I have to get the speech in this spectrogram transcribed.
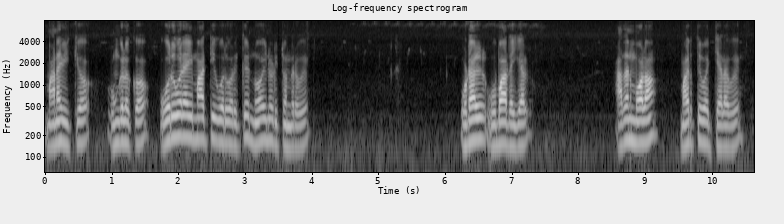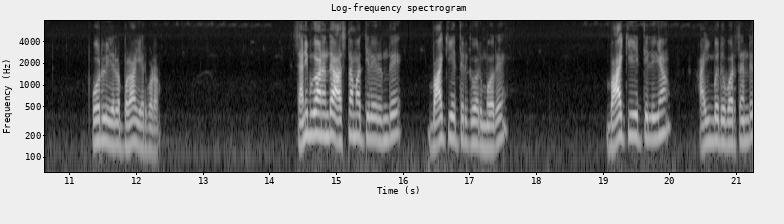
மனைவிக்கோ உங்களுக்கோ ஒருவரை மாற்றி ஒருவருக்கு நோய் நொடி தொந்தரவு உடல் உபாதைகள் அதன் மூலம் மருத்துவ செலவு பொருள் இழப்புலாம் ஏற்படும். சனி அஸ்தமத்திலிருந்து அஷ்டமத்திலிருந்து பாக்கியத்திற்கு வரும்போது பாக்கியத்திலையும் ஐம்பது பர்சன்ட்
